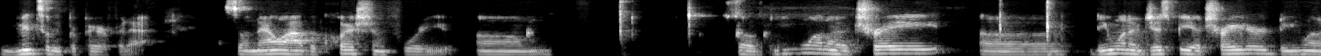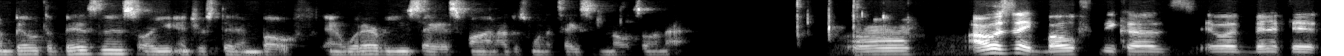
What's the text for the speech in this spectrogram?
mentally prepared for that. So now I have a question for you. Um, so do you want to trade? Uh, do you want to just be a trader? Do you want to build a business or are you interested in both? And whatever you say is fine. I just want to take some notes on that. Um, I would say both because it would benefit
